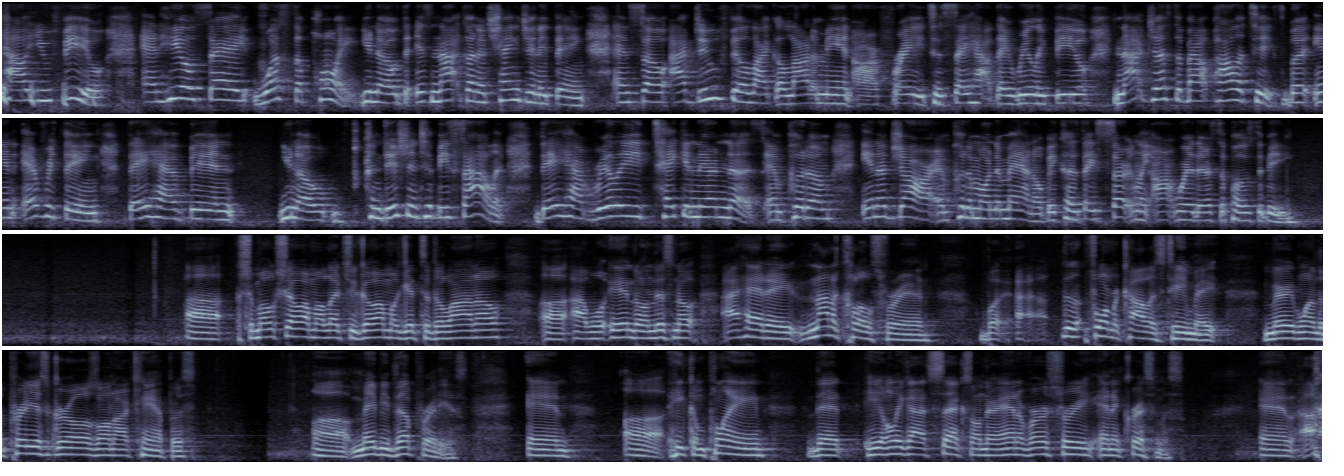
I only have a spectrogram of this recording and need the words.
how you feel? And he'll say, What's the point? You know, it's not going to change anything. And so I do feel like a lot of men are afraid to say how they really feel, not just about politics, but in everything. They have been you know, conditioned to be silent. They have really taken their nuts and put them in a jar and put them on the mantle because they certainly aren't where they're supposed to be. Uh, Smoke Show, I'm gonna let you go. I'm gonna get to Delano. Uh, I will end on this note. I had a not a close friend, but uh, the former college teammate married one of the prettiest girls on our campus, uh, maybe the prettiest, and uh, he complained that he only got sex on their anniversary and at Christmas. And I,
